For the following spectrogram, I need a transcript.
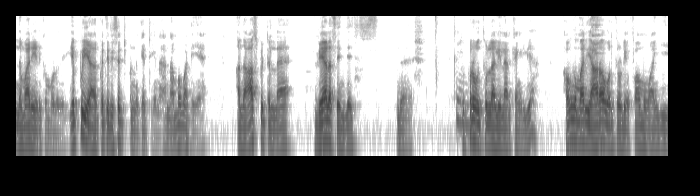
இந்த மாதிரி எடுக்கும் பொழுது எப்படி அதை பற்றி ரிசர்ச் பண்ணு கேட்டிங்கன்னா நம்ப மாட்டீங்க. அந்த ஹாஸ்பிட்டலில் வேலை செஞ்ச இந்த துப்புரவு தொழிலாளிலாம் இருக்காங்க இல்லையா? அவங்க மாதிரி யாரோ ஒருத்தருடைய ஃபார்மை வாங்கி.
